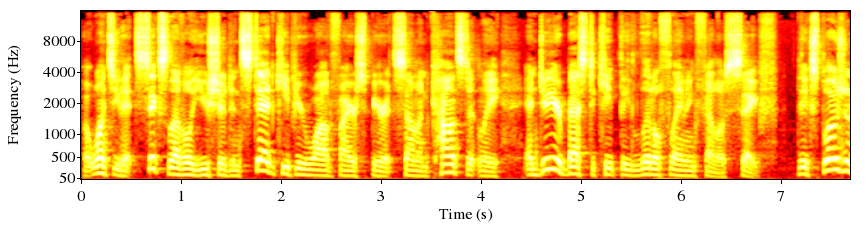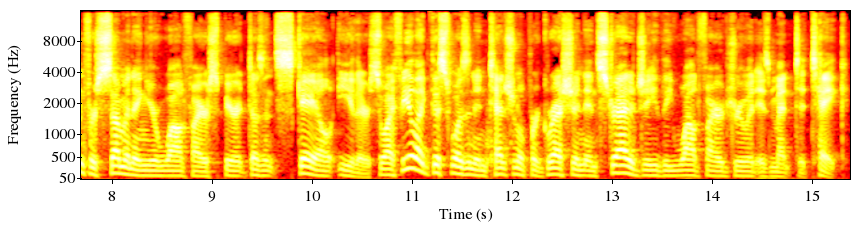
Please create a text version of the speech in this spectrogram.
but once you hit 6th level, you should instead keep your Wildfire Spirit summoned constantly and do your best to keep the little flaming fellow safe. The explosion for summoning your Wildfire Spirit doesn't scale either, so I feel like this was an intentional progression in strategy the Wildfire Druid is meant to take.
